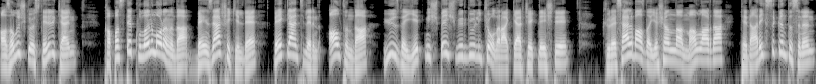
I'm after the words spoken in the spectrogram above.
azalış gösterirken kapasite kullanım oranı da benzer şekilde beklentilerin altında %75,2 olarak gerçekleşti. Küresel bazda yaşanılan mallarda tedarik sıkıntısının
